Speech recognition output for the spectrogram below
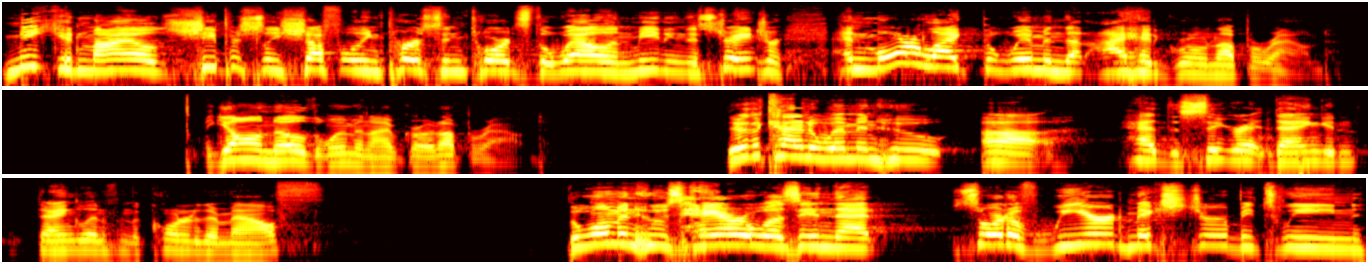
meek and mild, sheepishly shuffling person towards the well and meeting the stranger, and more like the women that I had grown up around. Y'all know the women I've grown up around. They're the kind of women who uh, had the cigarette dangling, dangling from the corner of their mouth. The woman whose hair was in that sort of weird mixture between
